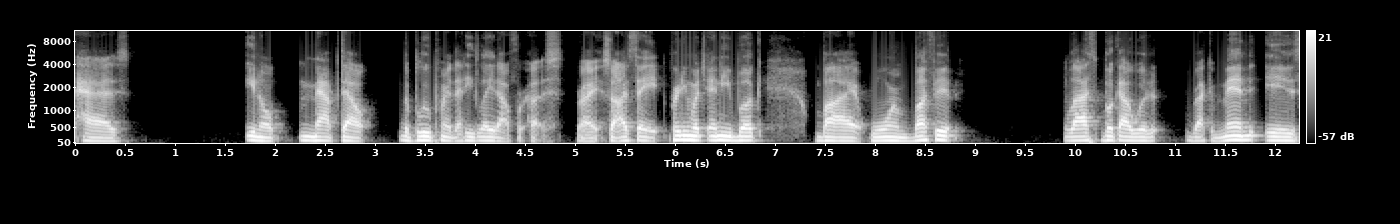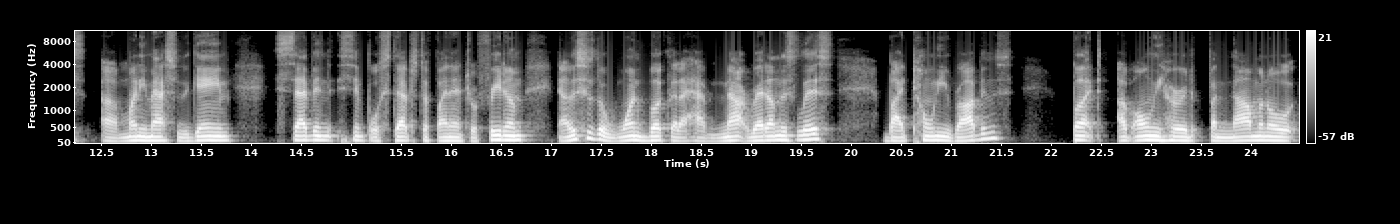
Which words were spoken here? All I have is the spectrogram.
has, you know, mapped out, the blueprint that he laid out for us, right? So I'd say pretty much any book by Warren Buffett Last book I would recommend is uh, Money Master the Game, Seven Simple Steps to Financial Freedom. Now, this is the one book that I have not read on this list by Tony Robbins, but I've only heard phenomenal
